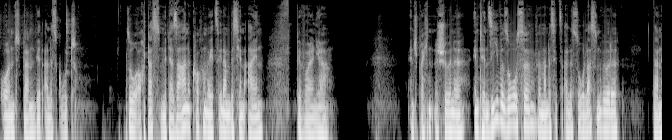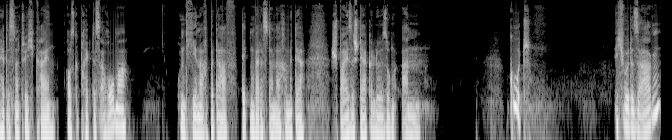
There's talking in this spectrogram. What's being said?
und dann wird alles gut. So, auch das mit der Sahne kochen wir jetzt wieder ein bisschen ein. Wir wollen ja entsprechend eine schöne intensive Soße. Wenn man das jetzt alles so lassen würde, dann hätte es natürlich kein ausgeprägtes Aroma. Und je nach Bedarf dicken wir das danach mit der Speisestärkelösung an. Gut, ich würde sagen,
